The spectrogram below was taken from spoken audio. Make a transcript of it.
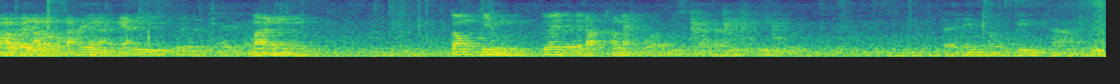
ว่าเวลาเราสั่นขนาดนี้ยมันต้องพิมพ์ด้วยระดับเท่าไหร่ว่าวิชาที่ที่แต่นี่ต้องปริ้นสามสี่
